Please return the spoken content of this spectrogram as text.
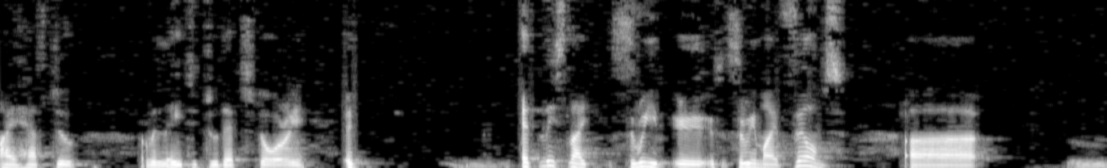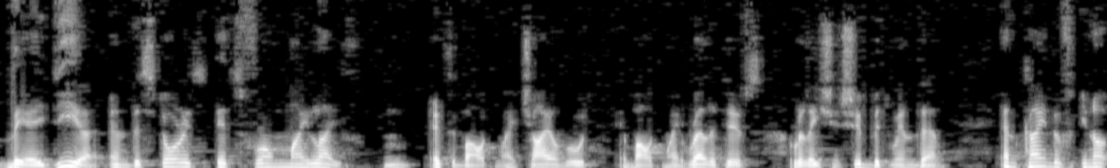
I have to relate it to that story. It, at least like three, uh, three my films, uh, the idea and the stories, it's from my life. Mm. It's about my childhood, about my relatives, relationship between them, and kind of, you know,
